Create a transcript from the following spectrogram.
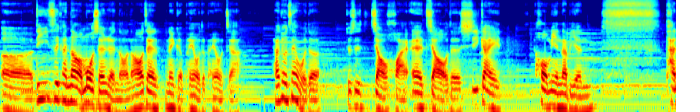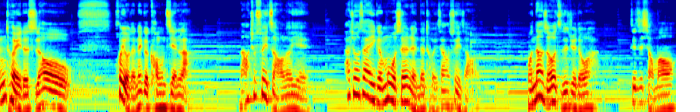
呃，第一次看到陌生人哦，然后在那个朋友的朋友家，他就在我的就是脚踝，哎，脚的膝盖后面那边盘腿的时候会有的那个空间啦，然后就睡着了耶，他就在一个陌生人的腿上睡着了。我那时候只是觉得哇，这只小猫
